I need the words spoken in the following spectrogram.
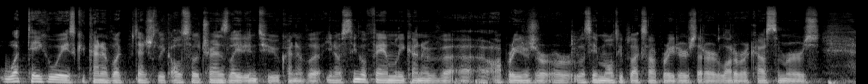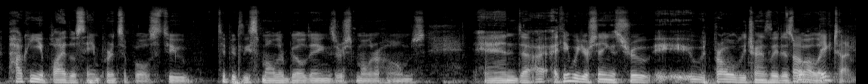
what takeaways could kind of like potentially also translate into kind of a, you know single family kind of uh, uh, operators or, or let's say multiplex operators that are a lot of our customers. How can you apply those same principles to typically smaller buildings or smaller homes? And uh, I think what you're saying is true. It, would probably translate as Oh, well. big time.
